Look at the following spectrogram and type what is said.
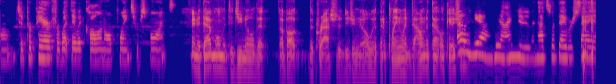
um, to prepare for what they would call an all points response. And at that moment, did you know that about the crash? Did you know that a plane went down at that location? Oh yeah, yeah, I knew, and that's what they were saying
